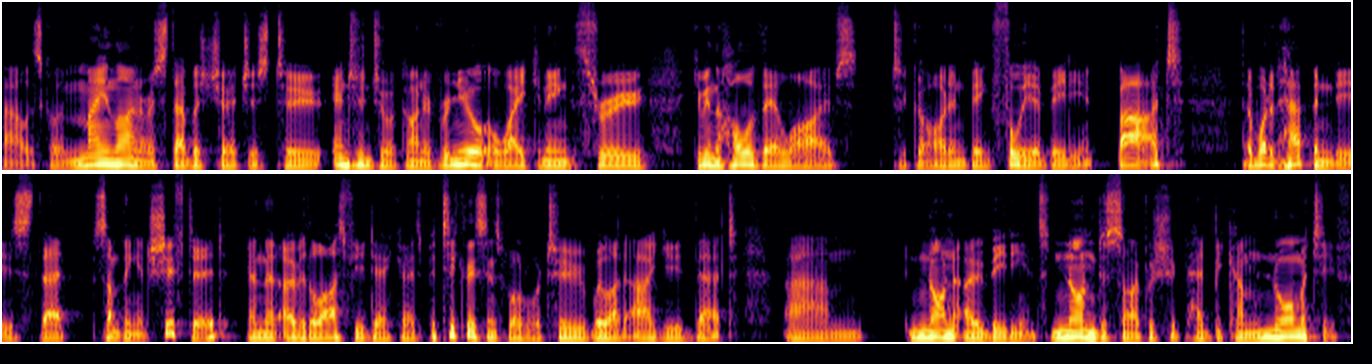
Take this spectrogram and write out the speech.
uh, let's call them mainline or established churches to enter into a kind of renewal awakening through giving the whole of their lives to God and being fully obedient. But that what had happened is that something had shifted, and that over the last few decades, particularly since World War II, Willard argued that um, non obedience, non discipleship had become normative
